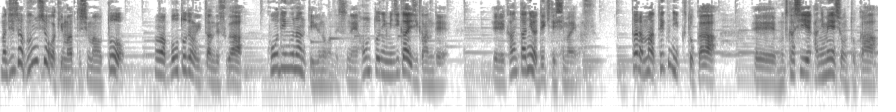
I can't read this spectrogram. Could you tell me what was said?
まあ、実は文章が決まってしまうと、まあ、冒頭でも言ったんですが、コーディングなんていうのはですね、本当に短い時間で、えー簡単にはできてしまいます。ただまあテクニックとか、えー難しいアニメーションとか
